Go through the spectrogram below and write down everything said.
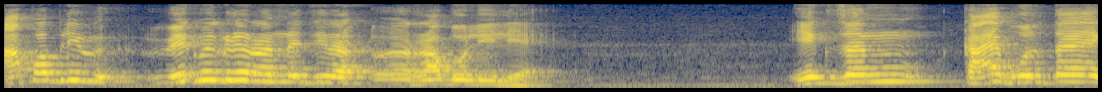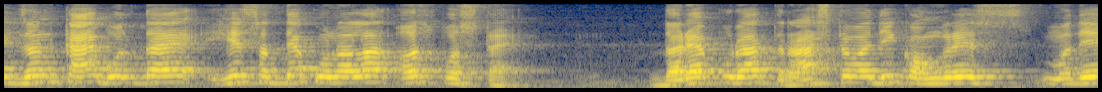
आपापली वेगवेगळी रणनीती रा राबवलेली आहे. एकजण काय बोलताय एकजण काय बोलताय हे सध्या कोणाला अस्पष्ट आहे. दर्यापुरात राष्ट्रवादी काँग्रेसमध्ये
